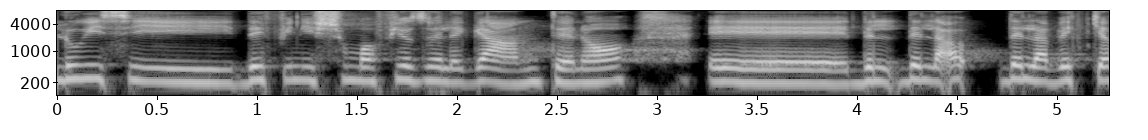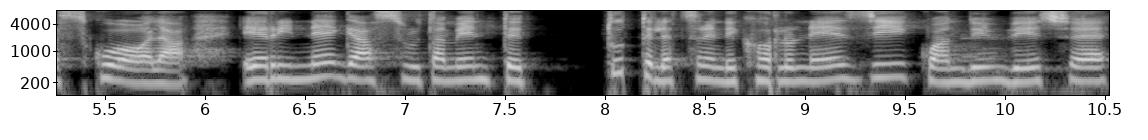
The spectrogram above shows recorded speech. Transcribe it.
lui si definisce un mafioso elegante, no? Del- della, della vecchia scuola e rinnega assolutamente tutte le azioni dei corlonesi quando invece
